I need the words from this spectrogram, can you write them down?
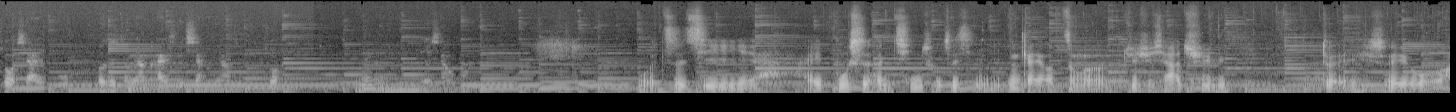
做下一步，或是怎么样开始想你要怎么做？嗯，你的想法？我自己还不是很清楚自己应该要怎么继续下去。对，所以我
